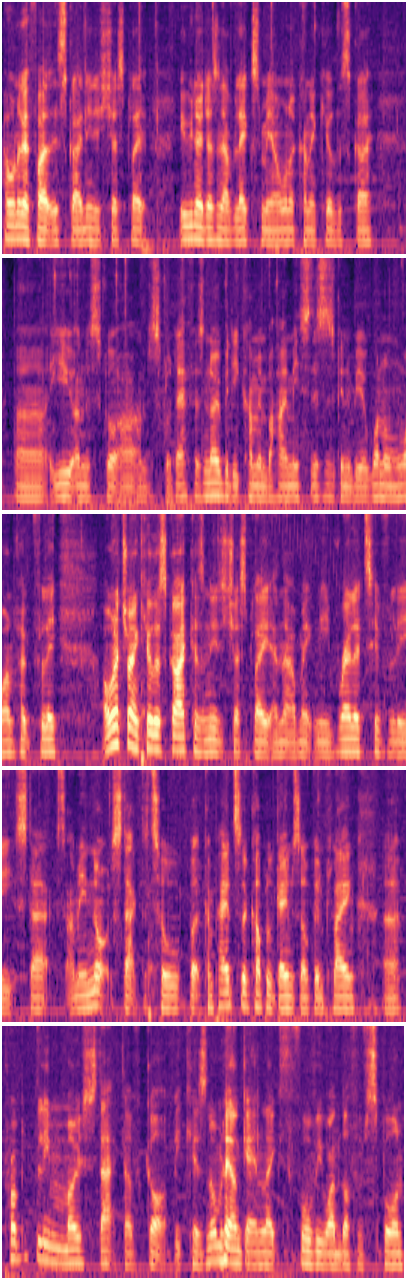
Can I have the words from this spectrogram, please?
I want to go fight this guy. I need his chest plate. Even though he doesn't have legs me, I want to kind of kill this guy. Uh, you underscore R underscore death. There's nobody coming behind me, so this is going to be a one-on-one, -on -one, hopefully. I want to try and kill this guy because I need his chest plate, and that'll make me relatively stacked. I mean, not stacked at all, but compared to a couple of games I've been playing, uh, probably most stacked I've got, because normally I'm getting like 4v1 off of spawn.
